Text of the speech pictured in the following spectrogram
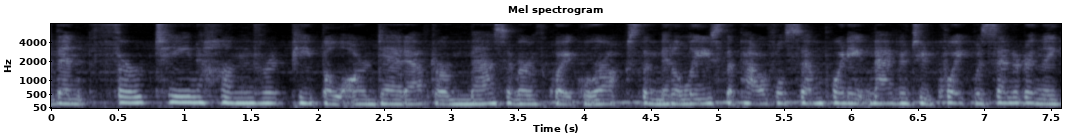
than 1,300 people are dead after a massive earthquake rocks the Middle East. The powerful 7.8 magnitude quake was centered in the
